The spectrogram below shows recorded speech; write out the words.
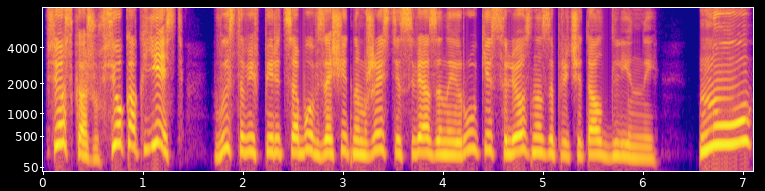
«Все скажу, все как есть», — выставив перед собой в защитном жесте связанные руки, слезно запричитал Длинный. «Ну?»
